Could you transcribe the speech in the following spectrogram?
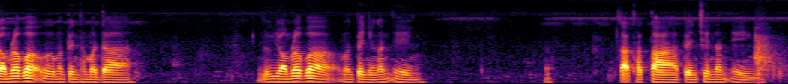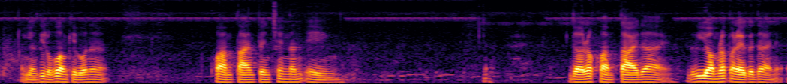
ยอมรับว่า เออ มันเป็นธรรมดา หรือยอมรับว่ามันเป็นอย่างนั้นเองตถาตาเป็นเช่นนั้นเอง อย่างที่หลวงพ่อเขียนบอกนะ ความตายเป็นเช่นนั้นเองยอมรับความตายได้ หรือยอมรับอะไรก็ได้เนี่ย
